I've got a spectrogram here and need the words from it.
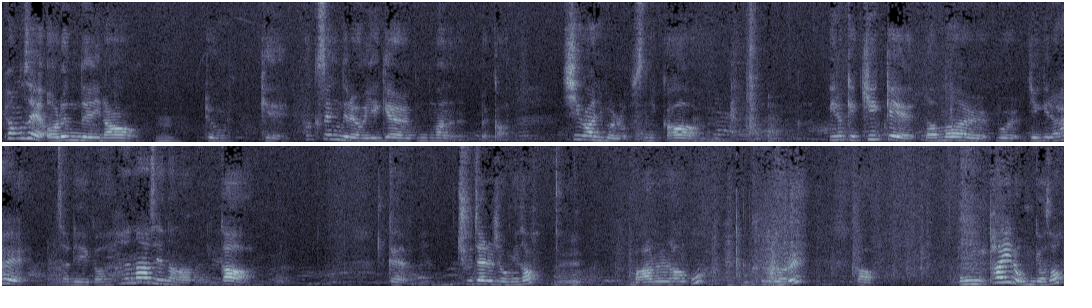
평소에 어른들이랑 음, 좀 이렇게 학생들이랑 얘기할 공간 그러니까 시간이 별로 없으니까 음. 이렇게 깊게 남을 뭘 얘기를 할 자리가 흔하지는 않으니까 그 주제를 정해서 네. 말을 하고 그거를 그러니까 옮- 파일을 옮겨서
